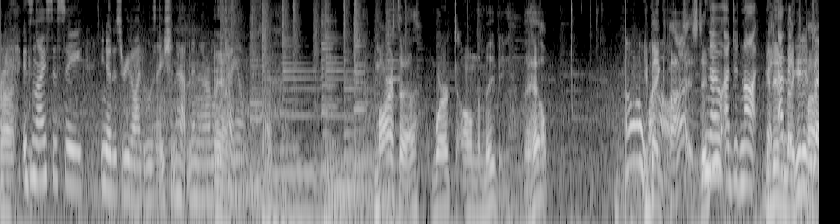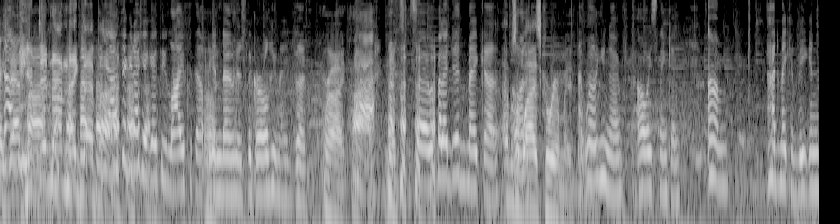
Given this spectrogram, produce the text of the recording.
Right. it's nice to see, you know, this revitalization happening in our little Yeah. town. So. Martha worked on the movie The Help. Oh, You wow. baked pies, didn't No, you? No, I did not. You didn't I bake You didn't pie. bake that You pie. did not make that pie. Yeah, I figured I could go through life without being known as the girl who made the Right. pie. so, but I did make a. That was a lot of- wise career move. Well, you know, always thinking. Um, I had to make a vegan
